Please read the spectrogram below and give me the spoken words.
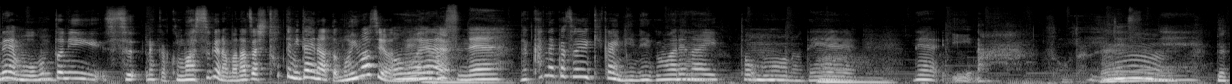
ねもう本当にすなんかこうまっすぐな眼差し撮ってみたいなと思いますよね。思いますね。なかなかそういう機会に恵まれないと思うので、うんねいいな。そうだいいね、ですね。で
